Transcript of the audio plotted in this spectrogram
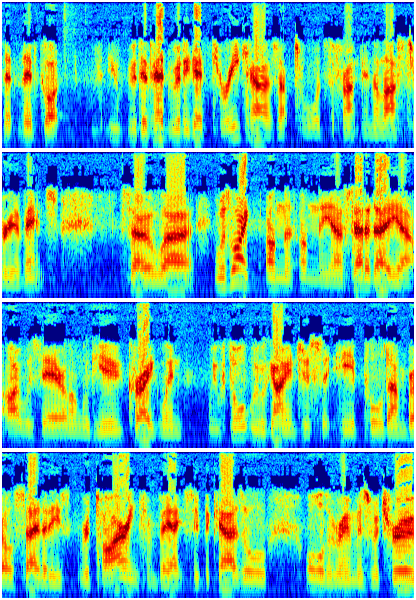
that they've got they've had really their three cars up towards the front in the last three events. So uh, it was like on the on the uh, Saturday, uh, I was there along with you, Craig, when we thought we were going to hear Paul Dumbrell say that he's retiring from V8 Supercars. All all the rumours were true,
